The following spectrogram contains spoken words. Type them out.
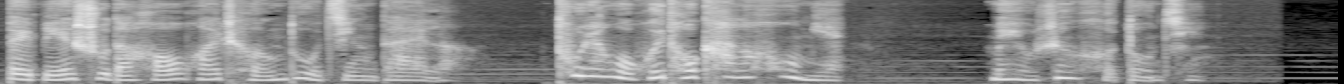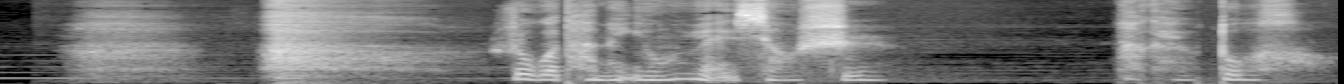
被别墅的豪华程度惊呆了。突然，我回头看了后面，没有任何动静。如果他们永远消失，那该有多好！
